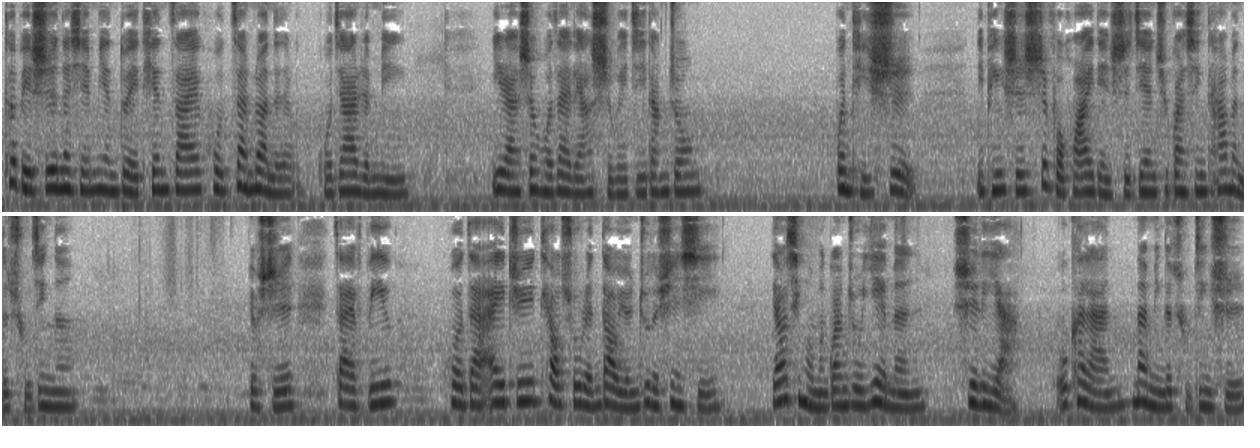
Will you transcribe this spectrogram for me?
特别是那些面对天灾或战乱的国家人民，依然生活在粮食危机当中。问题是，你平时是否花一点时间去关心他们的处境呢？有时在 FB 或在 IG 跳出人道援助的讯息，邀请我们关注也门、叙利亚、乌克兰难民的处境时，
